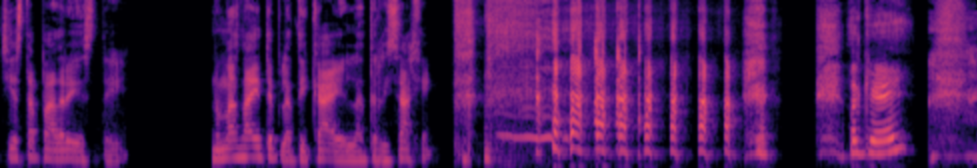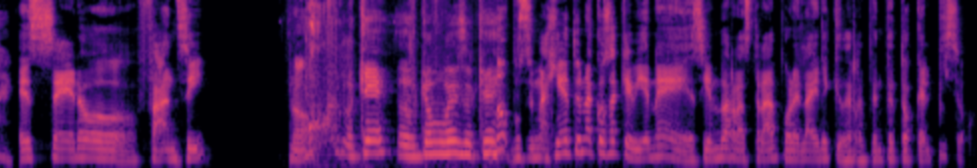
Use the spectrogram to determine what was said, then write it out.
sí está padre, este, nomás nadie te platica el aterrizaje. ok. Es cero fancy. ¿No? ¿Qué? ¿Cómo es o qué? No, pues imagínate una cosa que viene siendo arrastrada por el aire que de repente toca el piso.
